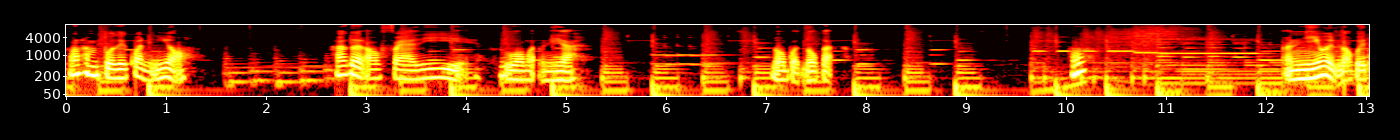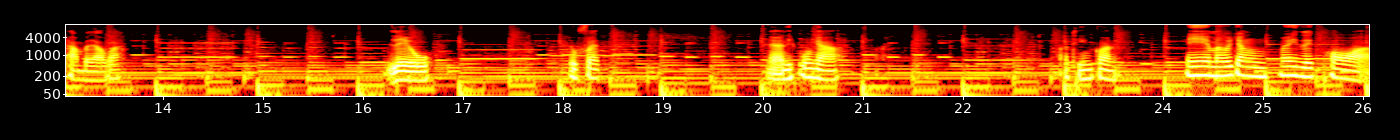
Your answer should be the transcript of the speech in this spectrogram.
ต้องทำตัวเล็กกว่านี้เหรอ ถ้าเกิดเอาแฟรี่รวมแบบนี้ล่ะรวมกับนกอะอันนี้เหมือนเราเคยทำไปแล้วปะ เร็วเร็วแฟตนะนี่พวกยาเอาทิ้งก่อนเฮ้มันก็ยังไม่เล็กพออะ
